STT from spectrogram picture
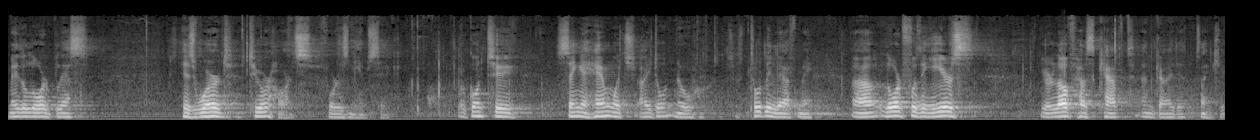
May the Lord bless His word to our hearts for His name's sake. We're going to sing a hymn which I don't know, just totally left me. Uh, Lord, for the years your love has kept and guided. Thank you.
